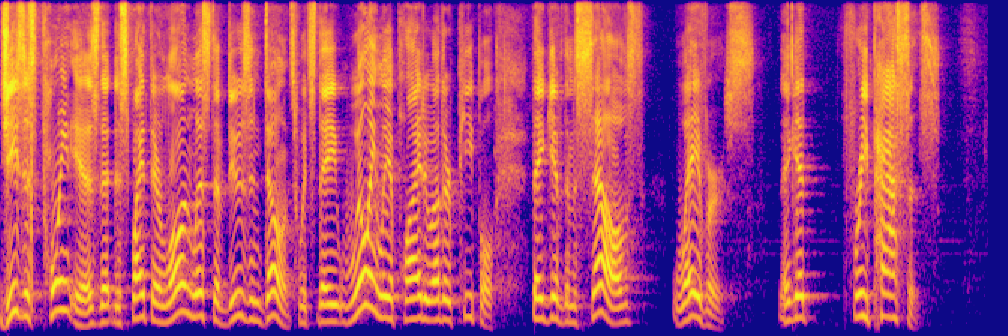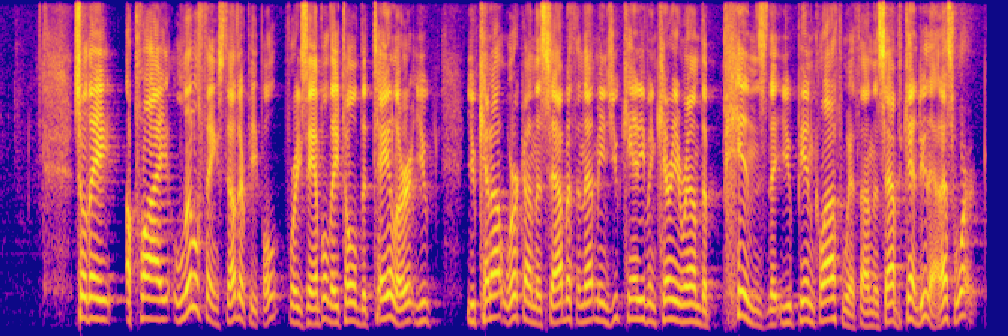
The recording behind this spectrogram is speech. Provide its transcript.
Jesus' point is that despite their long list of do's and don'ts, which they willingly apply to other people, they give themselves waivers. They get free passes. So they apply little things to other people. For example, they told the tailor, you, you cannot work on the Sabbath, and that means you can't even carry around the pins that you pin cloth with on the Sabbath. Can't do that. That's work.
